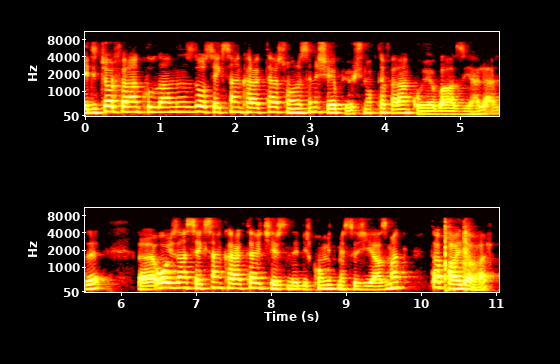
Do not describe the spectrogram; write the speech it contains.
editör falan kullandığınızda o 80 karakter sonrasını şey yapıyor. 3 nokta falan koyuyor bazı yerlerde. E, o yüzden 80 karakter içerisinde bir commit mesajı yazmak da fayda var.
